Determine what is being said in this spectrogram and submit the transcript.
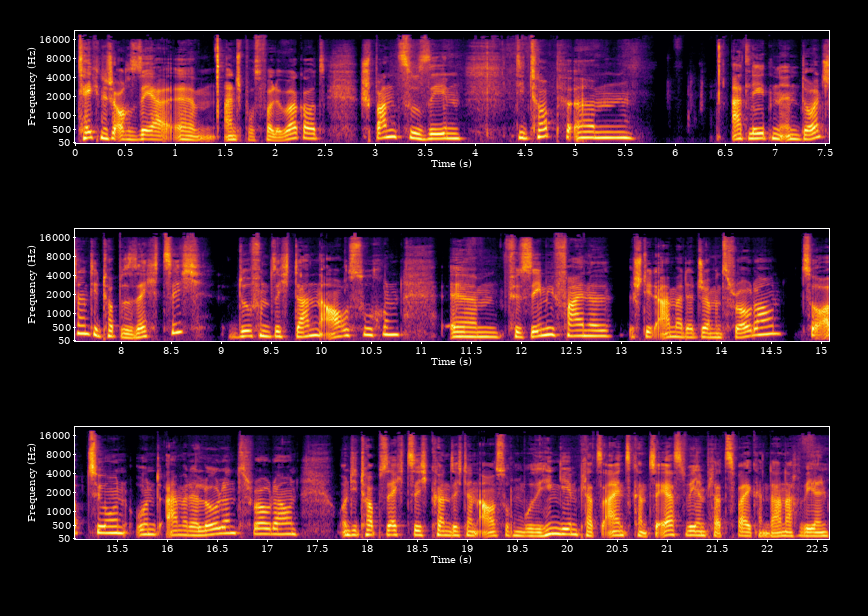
technisch auch sehr ähm, anspruchsvolle Workouts. Spannend zu sehen. Die Top ähm, in Deutschland, die Top 60, dürfen sich dann aussuchen. Ähm, für Semifinal steht einmal der German Throwdown zur Option und einmal der Lowland Throwdown. Und die Top 60 können sich dann aussuchen, wo sie hingehen. Platz 1 kann zuerst wählen, Platz 2 kann danach wählen.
